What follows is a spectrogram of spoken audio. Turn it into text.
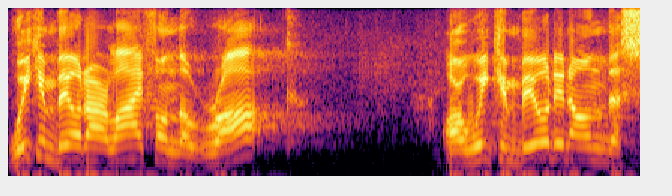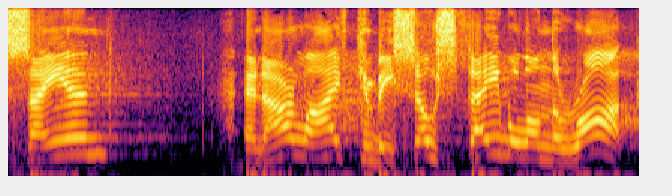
We can build our life on the rock, or we can build it on the sand, and our life can be so stable on the rock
